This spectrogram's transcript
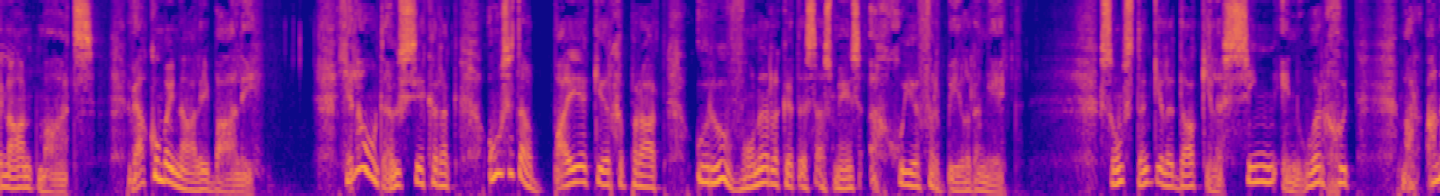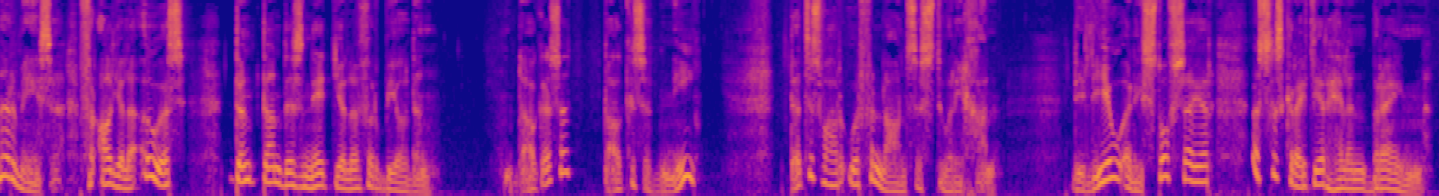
Goeienaand, maats. Welkom by Nali Bali. Julle onthou sekerlik, ons het al baie keer gepraat oor hoe wonderlik dit is as mens 'n goeie verbeelding het. Soms dink julle dalk julle sien en hoor goed, maar ander mense, veral julle ouers, dink dan dis net julle verbeelding. Dalk is dit, dalk is dit nie. Dit is waaroor vanaand se storie gaan. Die leeu in die stofsuier is geskryf deur Helen Brein.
